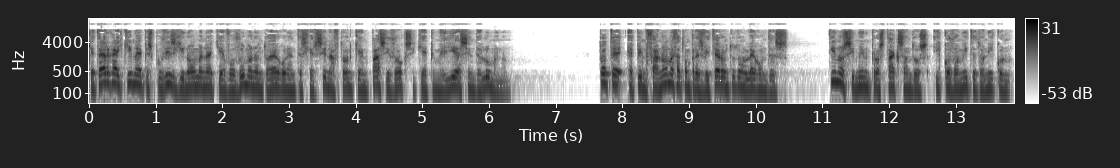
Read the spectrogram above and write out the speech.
και τα έργα εκείνα επισπουδής γινόμενα και ευωδούμενον το έργον εν τεσχερσίν αυτών και εν πάση δόξη και επιμελία συντελούμενων. Τότε επινθανόμεθα των πρεσβυτέρων τούτων λέγοντες τίνο ημίν προστάξαντος οικοδομείτε των οίκων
